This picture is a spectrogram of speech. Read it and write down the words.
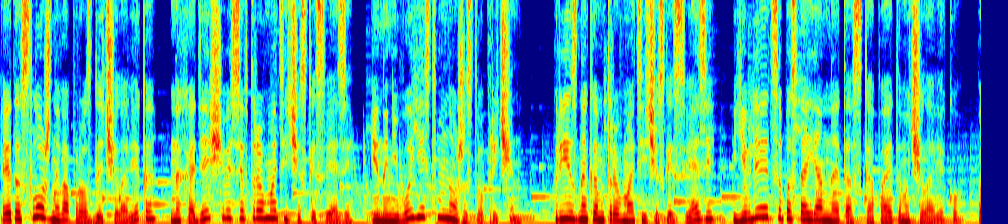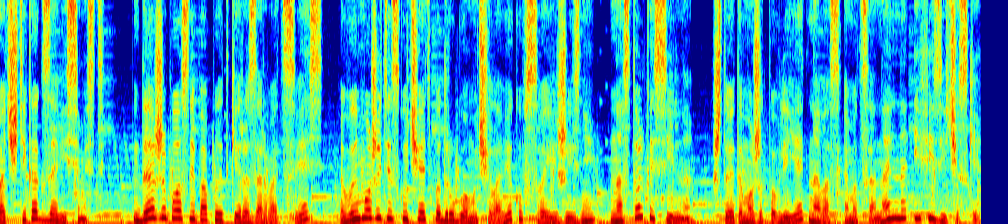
Это сложный вопрос для человека, находящегося в травматической связи, и на него есть множество причин. Признаком травматической связи является постоянная тоска по этому человеку, почти как зависимость. Даже после попытки разорвать связь, вы можете скучать по другому человеку в своей жизни настолько сильно, что это может повлиять на вас эмоционально и физически.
